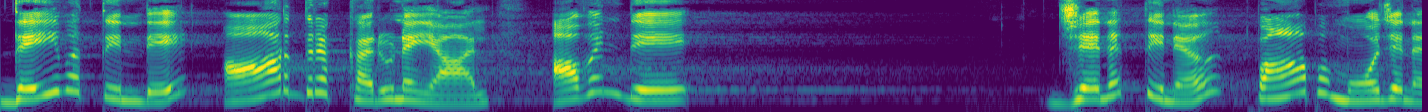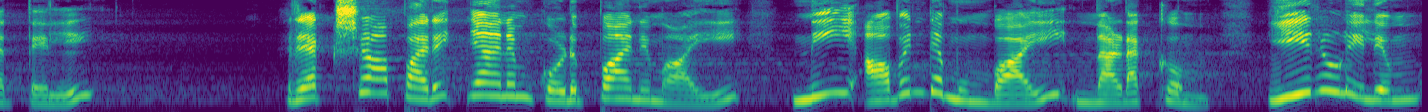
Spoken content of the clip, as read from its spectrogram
ദൈവത്തിന്റെ ആർദ്ര കരുണയാൽ അവന്റെ ജനത്തിന് പാപമോചനത്തിൽ രക്ഷാപരിജ്ഞാനം കൊടുപ്പാനുമായി നീ അവന്റെ മുമ്പായി നടക്കും. ഇരുളിലും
